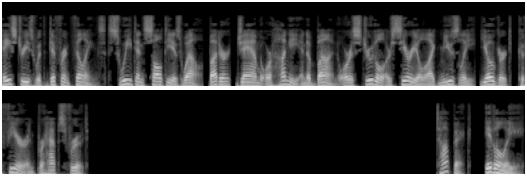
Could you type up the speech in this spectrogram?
pastries with different fillings sweet and salty as well, butter, jam or honey and a bun or a strudel or cereal like muesli, yogurt, kefir and perhaps fruit. Italy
